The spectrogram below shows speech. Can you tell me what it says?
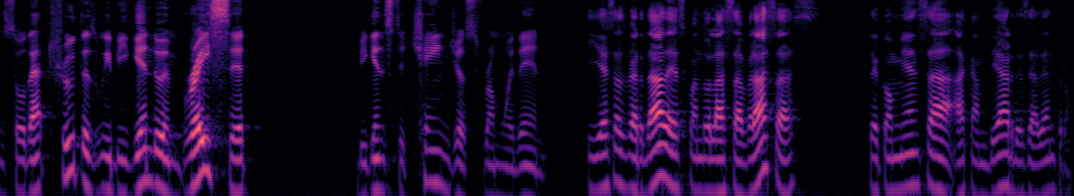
And so that truth, as we begin to embrace it, begins to change us from within. Y esas verdades, cuando las abrazas, te comienza a cambiar desde adentro.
